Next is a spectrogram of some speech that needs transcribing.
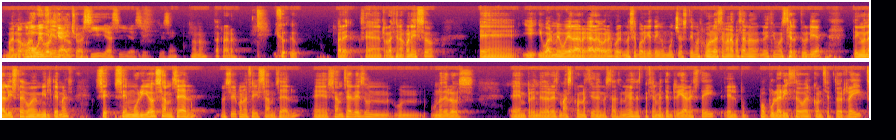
Bueno, no como WeWork que ha hecho así y así y así. Sí, sí. No, no, está raro. Hijo, eh, para, o sea, relacionado con eso, eh, y, igual me voy a alargar ahora, porque no sé por qué tengo muchos temas. Como la semana pasada no, no hicimos tertulia, tengo una lista como de mil temas. Se, se murió Sam Zell. No sé si conocéis Sam Zell. Eh, Sam Zell es un- un- uno de los eh, emprendedores más conocidos en Estados Unidos, especialmente en real estate. Él pu- popularizó el concepto de REIT,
